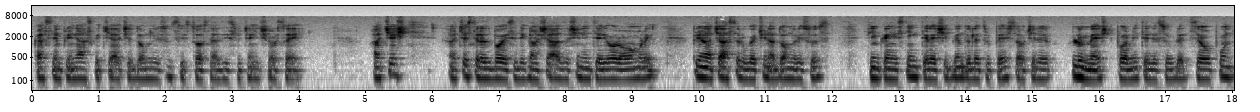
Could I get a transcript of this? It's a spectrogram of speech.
ca să se împlinească ceea ce Domnul Iisus Hristos le-a zis ucenicilor săi. Acești, aceste război se declanșează și în interiorul omului prin această rugăciune a Domnului Iisus, fiindcă instinctele și gândurile trupești sau cele lumești, pornite de suflet, se opun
